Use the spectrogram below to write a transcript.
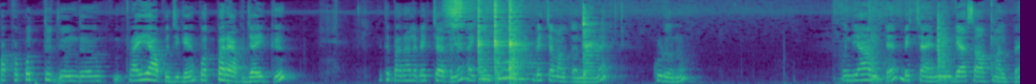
ಪಕ್ಕ ಪೊತ್ತು ಒಂದು ಫ್ರೈ ಆಪುಜಿಗೆ, ಪೊತ್ಪರೆ ಆಪುಜ ಐಕ್. ಇತ್ತೆ ಬನಲೆ ಬೆಚ್ಚಾತನೆ ಐಕ್ ಒಂಚೂರು ಬೆಚ್ಚ ಮಲ್ತಾನೆ ನಾನು ಕುಡೂನು. ಒಂದು ಯಾವಿತ್ತೆ ಬೆಚ್ಚ ಆಯ್ನ ಗ್ಯಾಸ್ ಆಫ್ ಮಲ್ಪೆ.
